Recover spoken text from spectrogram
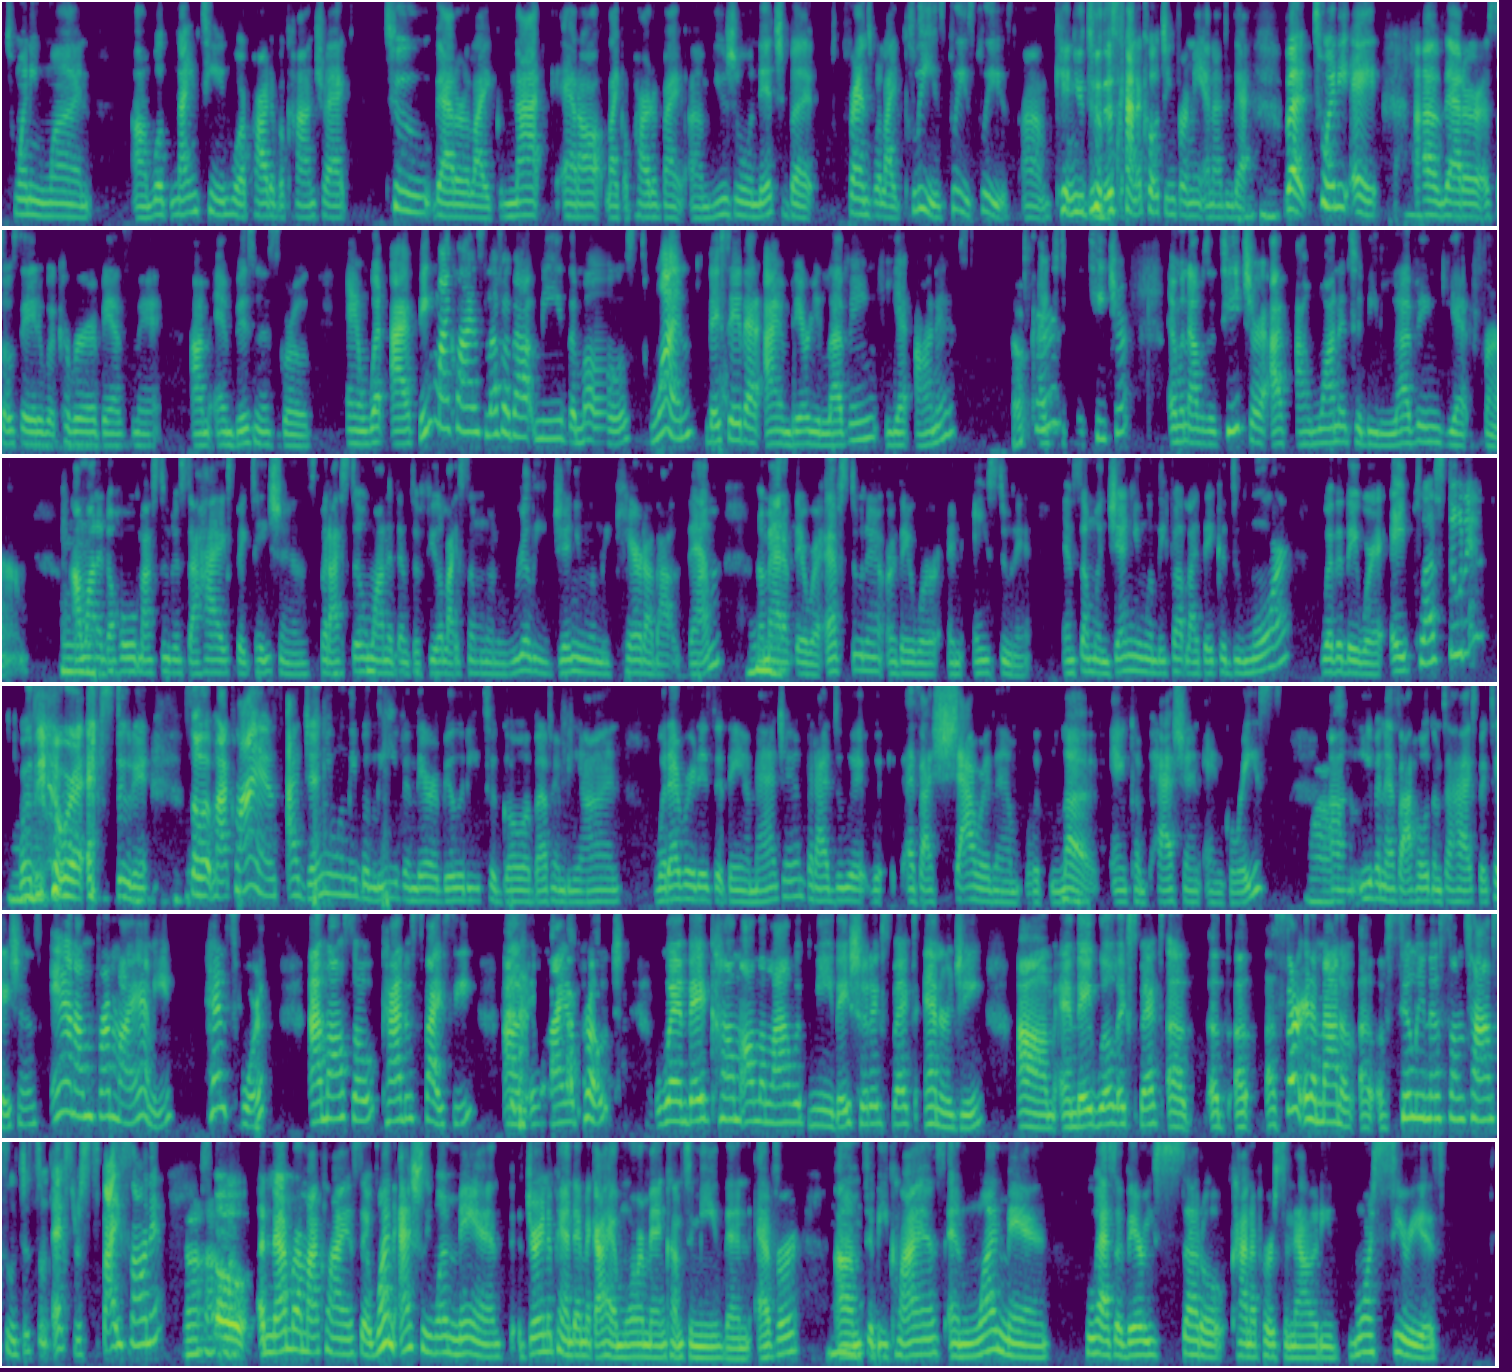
21, um, well, 19 who are part of a contract, two that are like not at all like a part of my um, usual niche, but friends were like, please, please, please, um, can you do this kind of coaching for me? And I do that. Mm-hmm. But 28 uh, that are associated with career advancement um, and business growth. And what I think my clients love about me the most, one, they say that I am very loving yet honest. Okay. I a teacher. And when I was a teacher, I, I wanted to be loving yet firm. Mm-hmm. I wanted to hold my students to high expectations, but I still wanted them to feel like someone really genuinely cared about them, mm-hmm. no matter if they were F student or they were an A student. And someone genuinely felt like they could do more, whether they were an A plus student or mm-hmm. they were an F student. So with my clients, I genuinely believe in their ability to go above and beyond whatever it is that they imagine, but I do it with, as I shower them with mm-hmm. love and compassion and grace, wow. um, even as I hold them to high expectations. And I'm from Miami, henceforth, I'm also kind of spicy um, in my approach when they come on the line with me, they should expect energy, um, and they will expect a, a, a certain amount of, of, silliness sometimes, some just some extra spice on it. Uh-huh. So a number of my clients said one actually one man during the pandemic, I had more men come to me than ever um, mm. to be clients, and one man who has a very subtle kind of personality, more serious.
